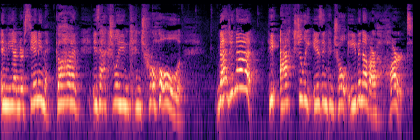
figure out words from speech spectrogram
in the understanding that God is actually in control. Imagine that. He actually is in control even of our heart.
